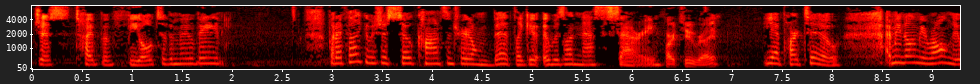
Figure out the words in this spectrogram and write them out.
just type of feel to the movie, but I feel like it was just so concentrated on bits. Like it, it was unnecessary. Part 2, right? Yeah, part two. I mean, don't get me wrong. It,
